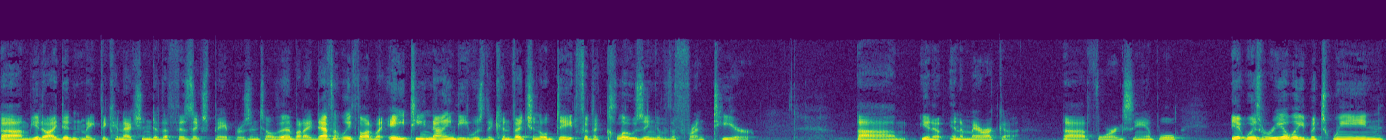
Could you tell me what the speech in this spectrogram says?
Um, you know, I didn't make the connection to the physics papers until then, but I definitely thought about 1890 was the conventional date for the closing of the frontier. Um, you know, in America, uh, for example, it was really between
